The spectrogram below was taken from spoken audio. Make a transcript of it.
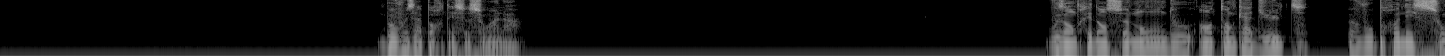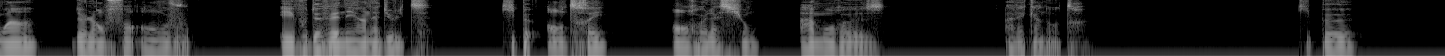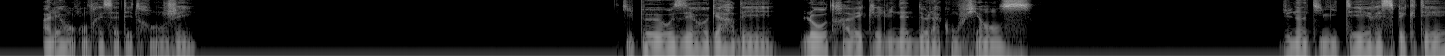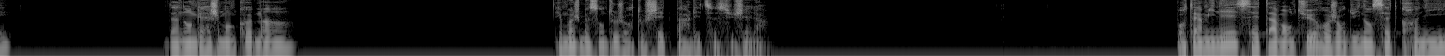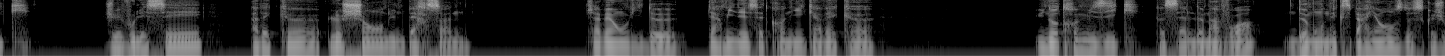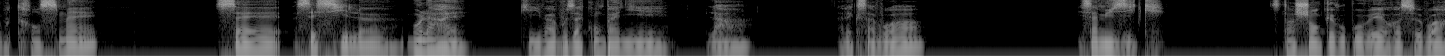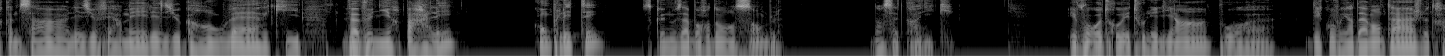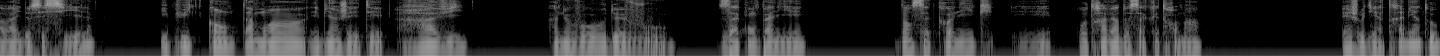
Vous vous apportez ce soin-là. Entrez dans ce monde où, en tant qu'adulte, vous prenez soin de l'enfant en vous. Et vous devenez un adulte qui peut entrer en relation amoureuse avec un autre, qui peut aller rencontrer cet étranger, qui peut oser regarder l'autre avec les lunettes de la confiance, d'une intimité respectée, d'un engagement commun. Et moi, je me sens toujours touché de parler de ce sujet-là. Pour terminer cette aventure aujourd'hui dans cette chronique, je vais vous laisser avec euh, le chant d'une personne. J'avais envie de terminer cette chronique avec euh, une autre musique que celle de ma voix de mon expérience, de ce que je vous transmets, c'est Cécile Mollaret qui va vous accompagner là, avec sa voix et sa musique. C'est un chant que vous pouvez recevoir comme ça, les yeux fermés, les yeux grands ouverts, et qui va venir parler, compléter ce que nous abordons ensemble dans cette chronique. Et vous retrouvez tous les liens pour euh, découvrir davantage le travail de Cécile. Et puis quant à moi, eh bien j'ai été ravi à nouveau de vous accompagner dans cette chronique et au travers de Sacré Trauma. Et je vous dis à très bientôt.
